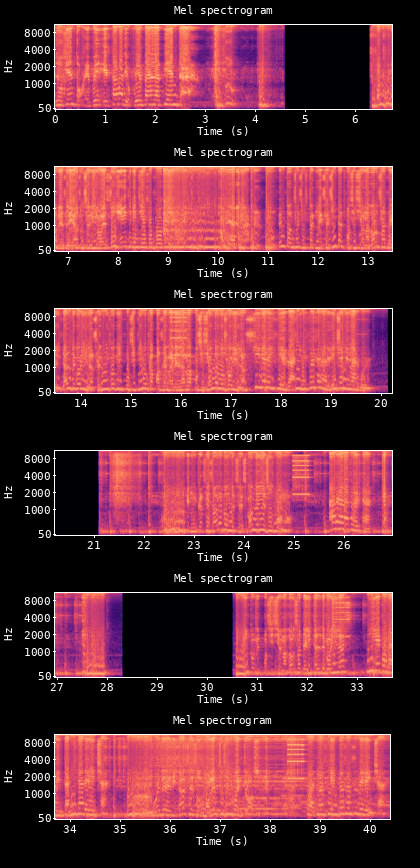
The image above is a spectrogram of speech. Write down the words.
Lo siento, jefe. Estaba de oferta en la tienda. ¿Alguna vez le ha sucedido esto? ¿Eres Fox? Entonces usted necesita el posicionador satelital de gorilas, el único dispositivo capaz de revelar la posición de los gorilas. Sigue a la izquierda y después a la derecha en el árbol. Nunca se sabe dónde se esconden esos monos. ¡Abra la puerta! ¿Con el posicionador satelital de gorilas? Mire por la ventanilla derecha. Puede evitarse esos molestos encuentros. 400 a su derecha.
